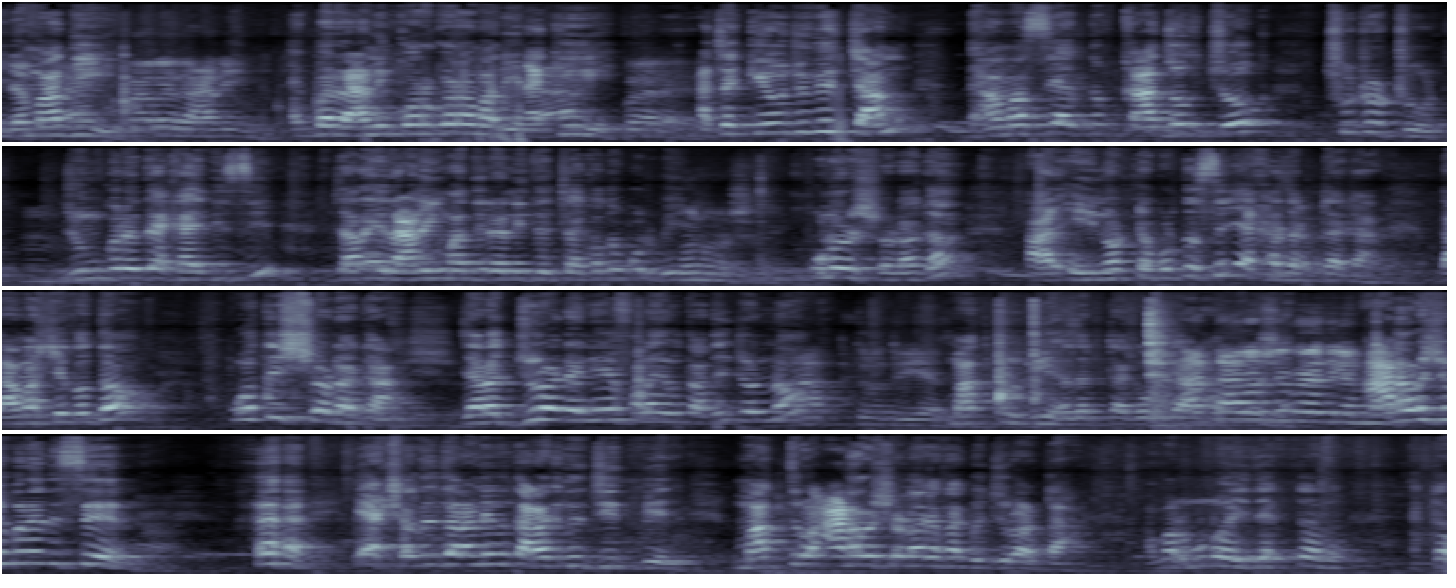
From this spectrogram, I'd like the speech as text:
এটা মাদি। একবার রানিং। কর করা মাদি নাকি? আচ্ছা কেউ যদি চান ধামাসি একদম কাজল চোখ ছোট ঠোঁট জুম করে দেখাই দিছি। যারা এই রানিং মাদিরা নিতে চায় কত পড়বে? পনেরোশো। পনেরোশো টাকা। আর এই নোটটা পড়তেছে এক হাজার টাকা। দাম আসে কত? পঁচিশশো টাকা। যারা জোড়াটা নিয়ে ফেলাইব তাদের জন্য মাত্র দুই হাজার। টাকা ওকে আঠারোশো করে দিচ্ছেন? একসাথে যারা নেবেন তারা কিন্তু জিতবেন। মাত্র আঠারোশো টাকা থাকবে জোড়াটা। আমার মনে হয় যে একটা একটা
